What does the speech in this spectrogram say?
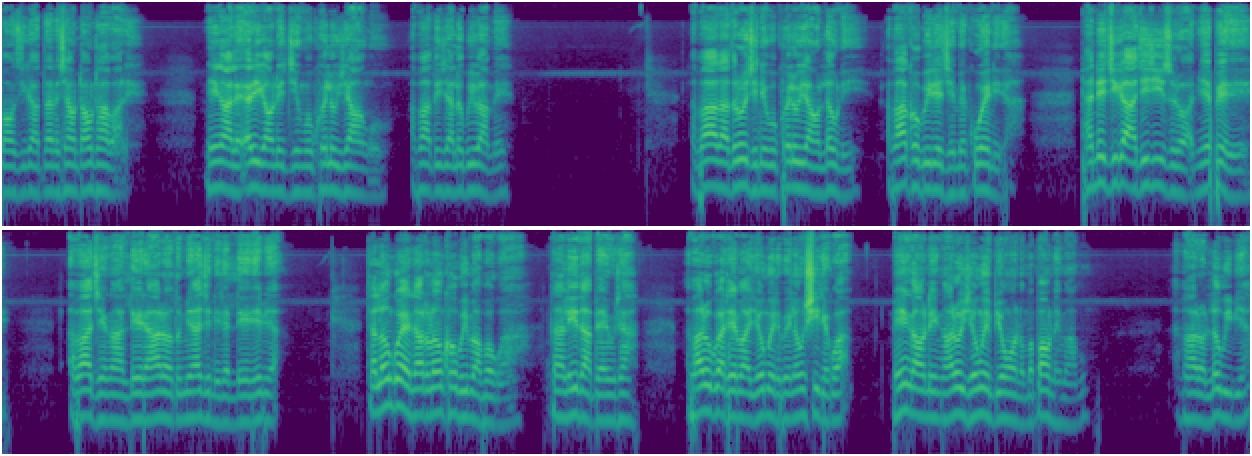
မောင်စီကတန်တချောင်းတောင်းထားပါတယ်မင်းကလည်းအဲ့ဒီကောင်လေးဂျင်ကိုခွဲလို့ရအောင်ကိုအဖသေးချာလုပ်ပေးပါမယ်အဖကသူတို့ဂျင်တွေကိုခွဲလို့ရအောင်လုပ်နေအဖခုတ်ပြီးတဲ့ဂျင်ပဲကွဲနေတာဗန်ဒေကြီးကအကြီးကြီးဆိုတော့အမြဲပဲ့တယ်အဖဂျင်ကလေတာတော့သူများဂျင်နေတဲ့လေတယ်ဗျ တစ်လုံးကွဲရင်နောက်တစ်လုံးခုတ်ပြီးမှာပေါ့ကွာတန်လေးသာပြန်ယူထားအဖတို့ကထဲမှာရုံးမေတစ်ပင်လုံးရှိတယ်ကွာမင်းကောင်လေးငါတို့ရုံးဝင်ပြောအောင်တော့မပေါက်နိုင်ပါဘူးအဖကတော့လှုပ်ပြီးဗျာ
